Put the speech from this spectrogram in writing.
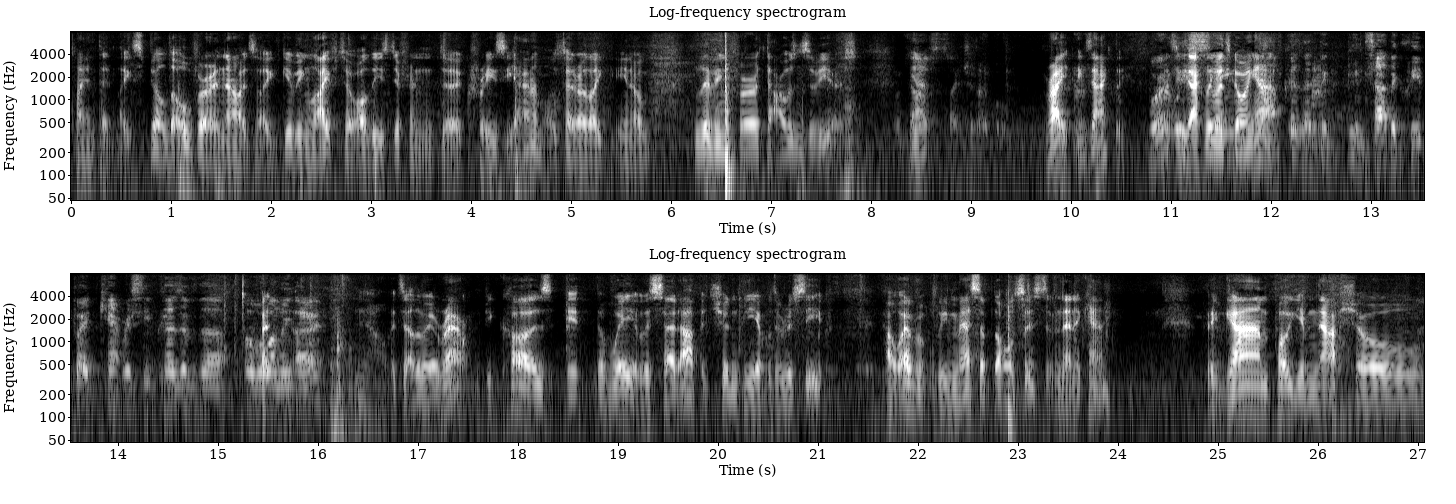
plant that like spilled over, and now it's like giving life to all these different uh, crazy animals that are like, you know, living for thousands of years. You know? Like. Right, exactly. Weren't That's exactly what's going on. That the, inside the klipa it can't receive because of the overwhelming er? No, it's the other way around. Because it the way it was set up, it shouldn't be able to receive. However, if we mess up the whole system, then it can. V'gam pogim nafsho.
